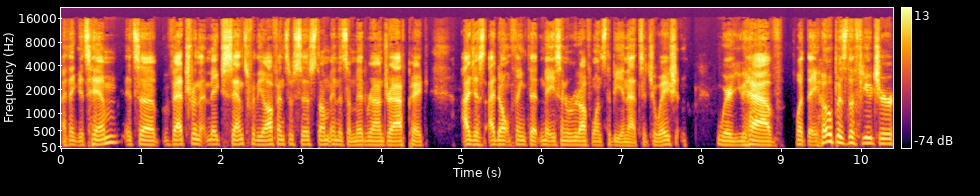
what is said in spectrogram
I think it's him. It's a veteran that makes sense for the offensive system, and it's a mid round draft pick. I just I don't think that Mason Rudolph wants to be in that situation where you have what they hope is the future,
